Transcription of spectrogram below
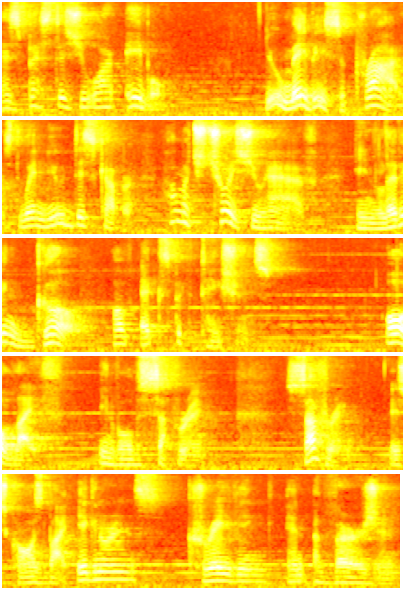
as best as you are able you may be surprised when you discover how much choice you have in letting go of expectations. All life involves suffering. Suffering is caused by ignorance, craving, and aversion.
